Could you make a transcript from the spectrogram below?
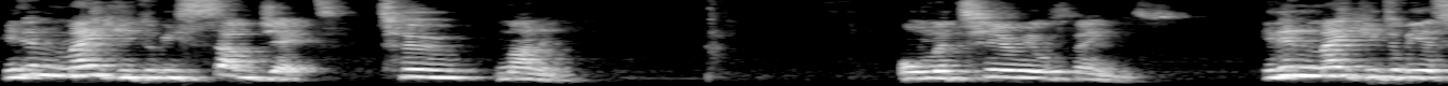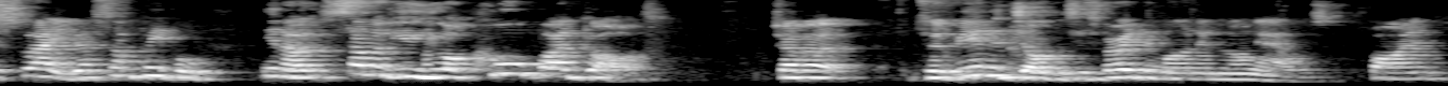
He didn't make you to be subject to money or material things. He didn't make you to be a slave. There are some people, you know, some of you, you are called by God to, have a, to be in a job which is very demanding long hours. Fine,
